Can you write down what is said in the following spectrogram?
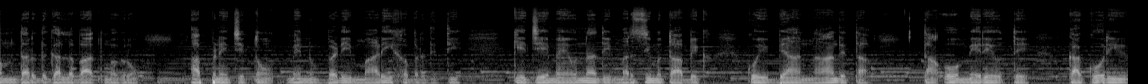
ਹਮਦਰਦ ਗੱਲਬਾਤ ਮਗਰੋਂ ਆਪਣੇ ਚਿੱਤੋਂ ਮੈਨੂੰ ਬੜੀ ਮਾੜੀ ਖਬਰ ਦਿੱਤੀ ਕਿ ਜੇ ਮੈਂ ਉਹਨਾਂ ਦੀ ਮਰਜ਼ੀ ਮੁਤਾਬਿਕ ਕੋਈ ਬਿਆਨ ਨਾ ਦਿੱਤਾ, ਤਾਂ ਉਹ ਮੇਰੇ ਉੱਤੇ ਕਾਕੋਰੀ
